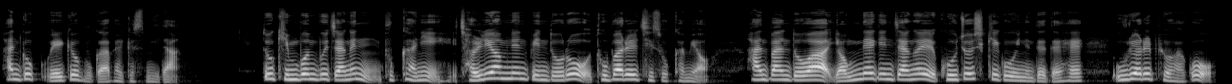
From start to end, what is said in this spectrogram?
한국 외교부가 밝혔습니다. 또 김 본부장은 북한이 전례 없는 빈도로 도발을 지속하며 한반도와 영내 긴장을 고조시키고 있는 데 대해 우려를 표하고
